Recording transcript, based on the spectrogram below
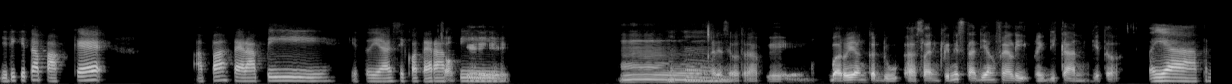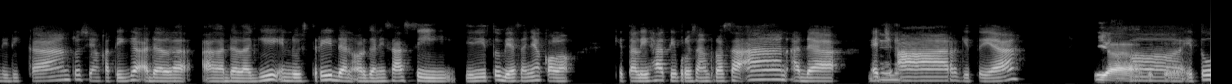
Jadi kita pakai apa terapi gitu ya, psikoterapi. Okay. Hmm, hmm, ada psikoterapi. Baru yang kedua uh, selain klinis tadi yang Feli pendidikan gitu. Iya, pendidikan. Terus yang ketiga adalah ada lagi industri dan organisasi. Jadi itu biasanya kalau kita lihat di perusahaan-perusahaan ada HR hmm. gitu ya. Iya, uh, betul. Itu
